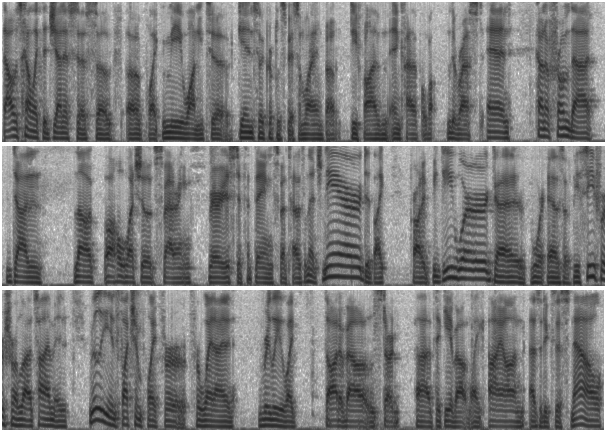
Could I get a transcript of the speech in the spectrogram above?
that was kind of like the genesis of of like me wanting to get into the crypto space and learning about DeFi and, and kind of the rest. And kind of from that, done a, whole bunch of spattering various different things. Spent time as an engineer, did like product BD work, uh, worked as a VC for, a lot of time, and really the inflection point for for when I really like thought about and started uh, thinking about like Ion as it exists now.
